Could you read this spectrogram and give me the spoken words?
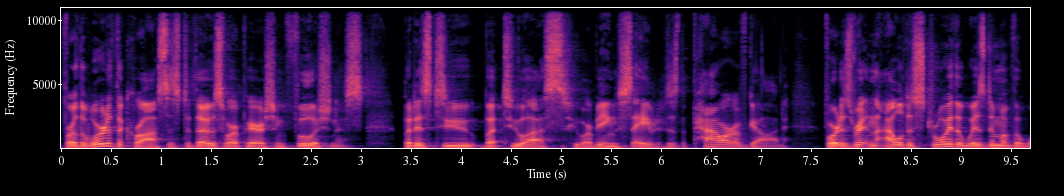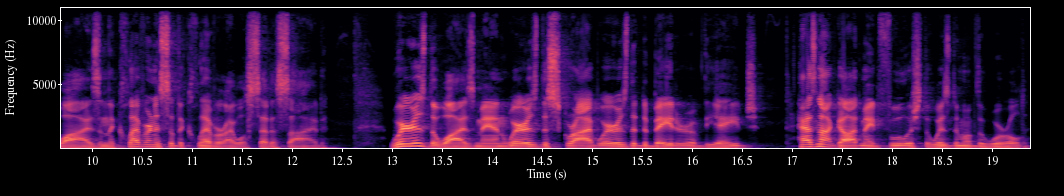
For the word of the cross is to those who are perishing foolishness, but is to but to us who are being saved it is the power of God. For it is written, I will destroy the wisdom of the wise, and the cleverness of the clever I will set aside. Where is the wise man? Where is the scribe? Where is the debater of the age? Has not God made foolish the wisdom of the world?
